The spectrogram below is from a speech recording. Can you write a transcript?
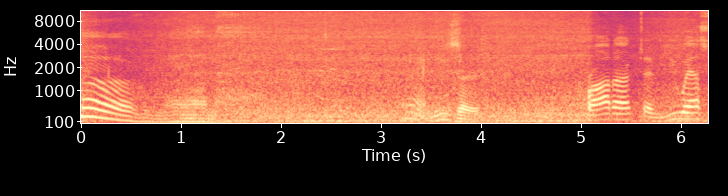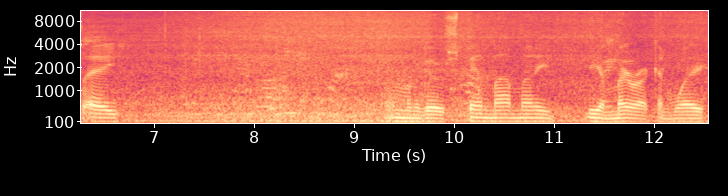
Oh man. These are product of USA. I'm gonna go spend my money the American way.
